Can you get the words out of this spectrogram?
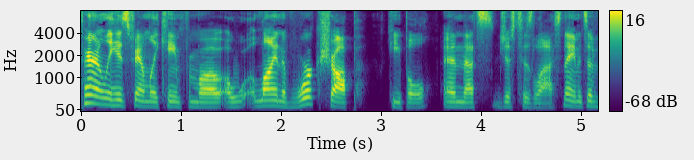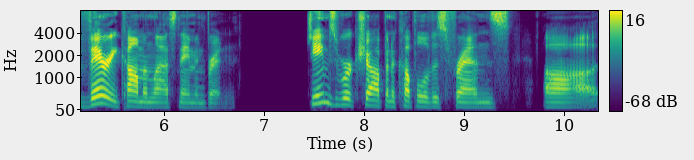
Apparently, his family came from a, a line of workshop people, and that's just his last name. It's a very common last name in Britain. James Workshop and a couple of his friends, uh,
